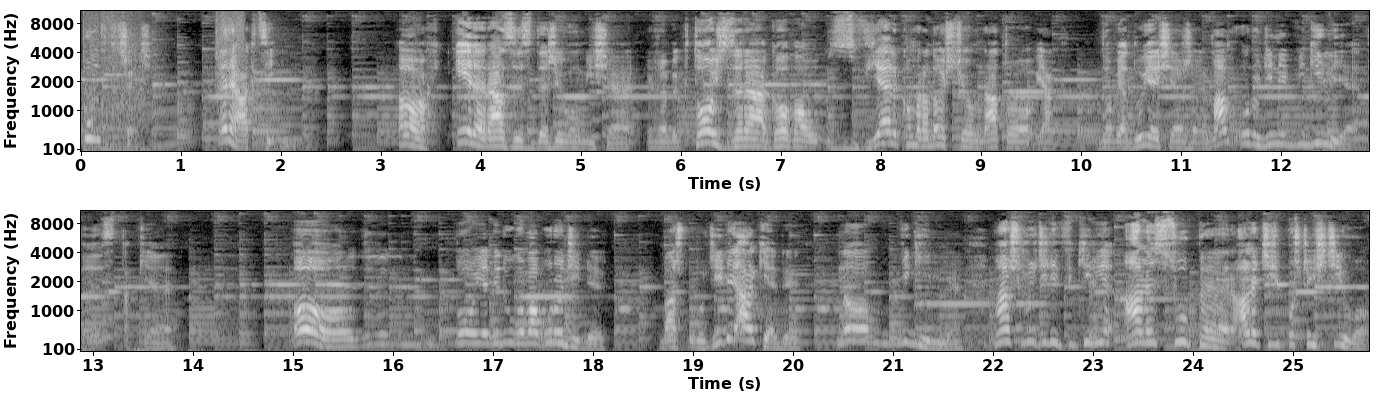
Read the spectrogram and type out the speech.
Punkt trzeci. Reakcje innych. Och, ile razy zderzyło mi się, żeby ktoś zareagował z wielką radością na to, jak dowiaduje się, że mam urodziny w Wigilię. To jest takie... O, bo ja niedługo mam urodziny. Masz urodziny? A kiedy? No, w Wigilię. Masz urodziny w Wigilię? Ale super, ale ci się poszczęściło.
